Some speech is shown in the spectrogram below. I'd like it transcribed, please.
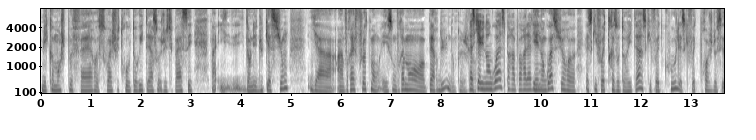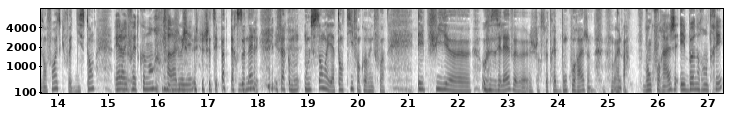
mais comment je peux faire? Soit je suis trop autoritaire, soit je suis pas assez. Enfin, dans l'éducation, il y a un vrai flottement et ils sont vraiment perdus. Donc, est-ce qu'il y a une angoisse par rapport à l'avenir Il y a une angoisse sur euh, est-ce qu'il faut être très autoritaire, est-ce qu'il faut être cool, est-ce qu'il faut être proche de ses enfants, est-ce qu'il faut être distant? Et alors il faut être comment, Je ne sais pas personnel et faire comme on, on, le sent et attentif encore une fois. Et puis euh, aux élèves, euh, je leur souhaiterais bon courage. voilà. Bon courage et bonne rentrée.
